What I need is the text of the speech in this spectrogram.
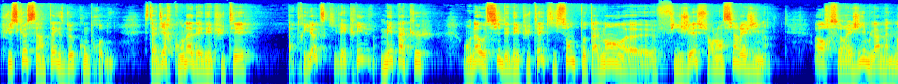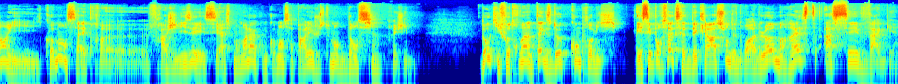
puisque c'est un texte de compromis. C'est-à-dire qu'on a des députés patriotes qui l'écrivent, mais pas que. On a aussi des députés qui sont totalement euh, figés sur l'ancien régime. Or, ce régime, là, maintenant, il commence à être euh, fragilisé, et c'est à ce moment-là qu'on commence à parler justement d'ancien régime. Donc il faut trouver un texte de compromis. Et c'est pour ça que cette déclaration des droits de l'homme reste assez vague.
